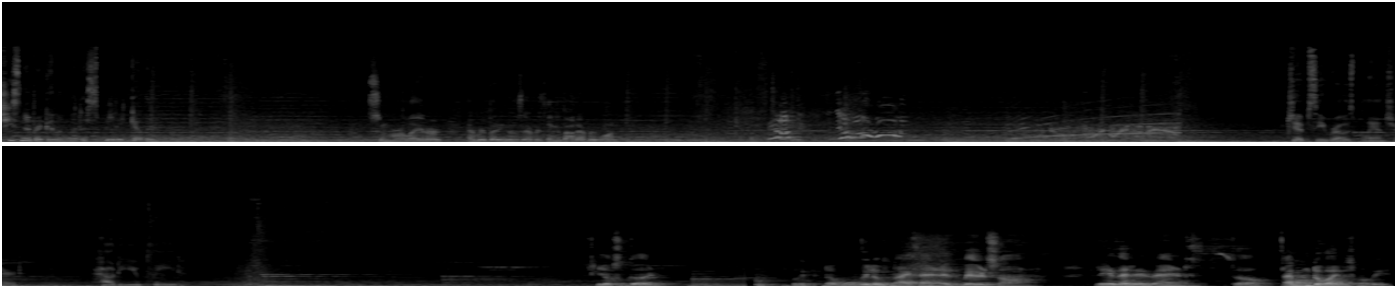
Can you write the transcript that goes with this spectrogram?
She's never gonna let us be together. Sooner or later, everybody knows everything about everyone. Gypsy Rose Blanchard, how do you plead? Looks good. Okay, the movie looks nice and it's based on real events. So I'm going to watch this movie.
